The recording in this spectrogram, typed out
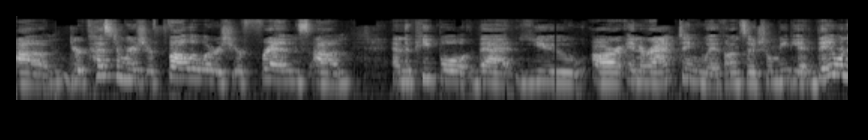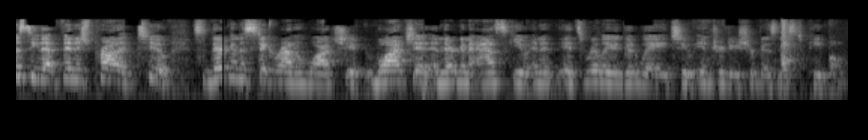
um, your customers, your followers, your friends. Um, and the people that you are interacting with on social media they want to see that finished product too. So they're going to stick around and watch it watch it and they're going to ask you and it, it's really a good way to introduce your business to people.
